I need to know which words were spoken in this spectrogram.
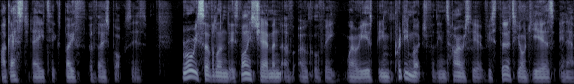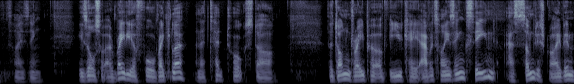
Our guest today ticks both of those boxes. Rory Sutherland is Vice Chairman of Ogilvy, where he has been pretty much for the entirety of his 30 odd years in advertising. He's also a Radio 4 regular and a TED Talk star. The Don Draper of the UK advertising scene, as some describe him,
